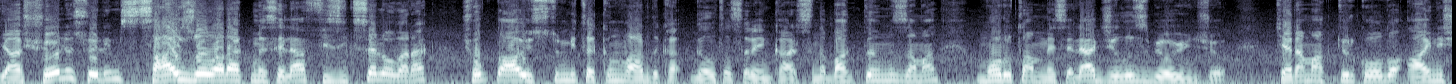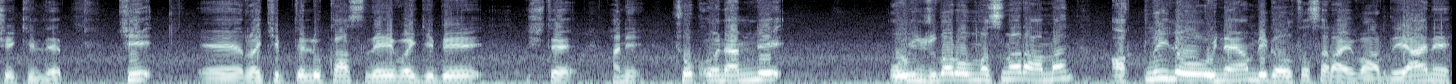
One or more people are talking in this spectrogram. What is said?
Ya şöyle söyleyeyim size olarak mesela fiziksel olarak çok daha üstün bir takım vardı Galatasaray'ın karşısında. Baktığımız zaman Morutan mesela cılız bir oyuncu. Kerem Aktürkoğlu aynı şekilde ki e, rakipte Lucas Leiva gibi işte hani çok önemli oyuncular olmasına rağmen aklıyla oynayan bir Galatasaray vardı. Yani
